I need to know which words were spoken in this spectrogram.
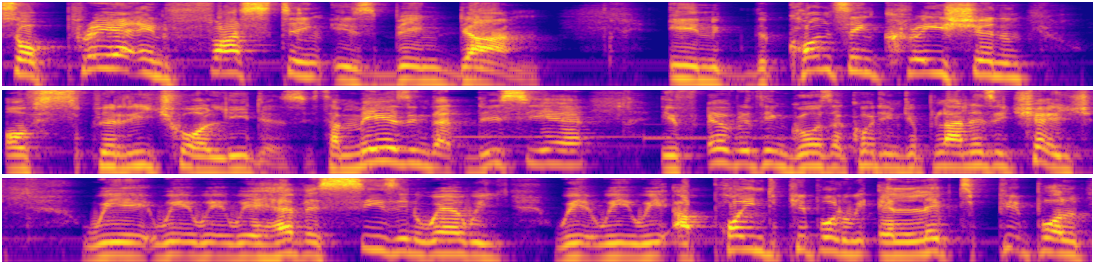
So, prayer and fasting is being done in the consecration of spiritual leaders. It's amazing that this year, if everything goes according to plan as a church, we, we, we, we have a season where we, we, we, we appoint people, we elect people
